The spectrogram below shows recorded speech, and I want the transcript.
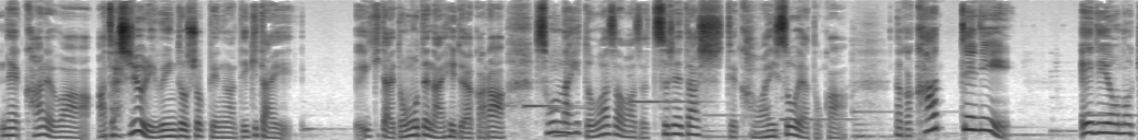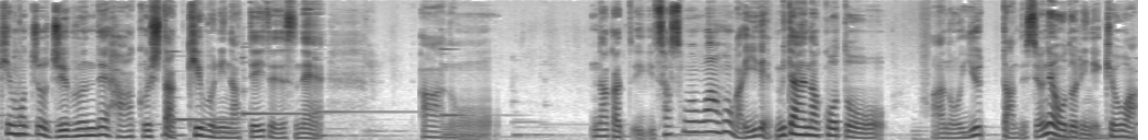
ね、彼は私よりウィンドウショッピングなんて行きたい行きたいと思ってない人やから、そんな人わざわざ連れ出してかわいそうやとか、なんか勝手にエディオの気持ちを自分で把握した気分になっていてですね、あの、なんか誘わん方がいいで、みたいなことをあの、言ったんですよね、オードリーに。今日は、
